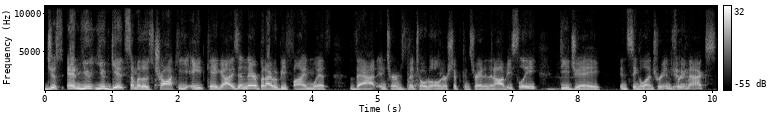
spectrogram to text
Just and you you'd get some of those chalky 8K guys in there, but I would be fine with that in terms of the total ownership constraint. And then obviously DJ in single entry and free max.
